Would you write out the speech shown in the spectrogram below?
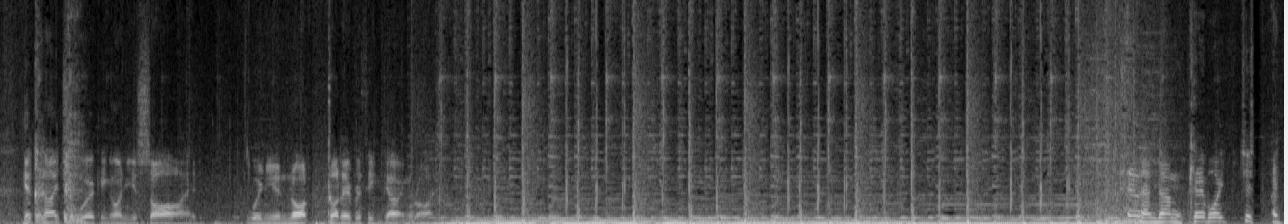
Get nature working on your side when you're not got everything going right. And um, Cowboy, just at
